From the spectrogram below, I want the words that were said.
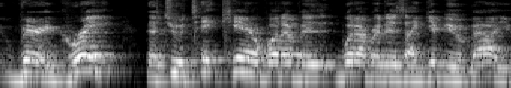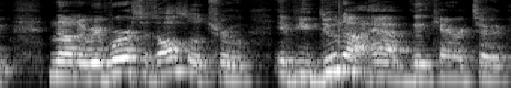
very great that you take care of whatever whatever it is I give you a value. Now the reverse is also true. If you do not have good character,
